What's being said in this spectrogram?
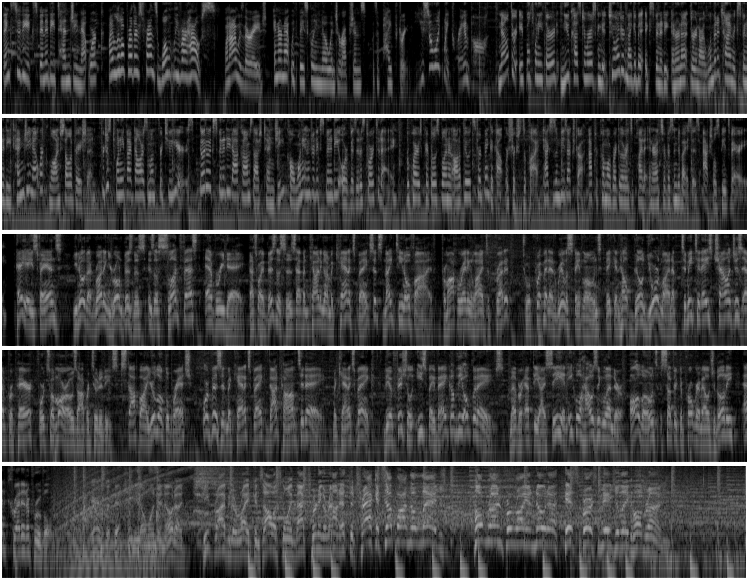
Thanks to the Xfinity 10G network, my little brother's friends won't leave our house. When I was their age, internet with basically no interruptions was a pipe dream. You sound like my grandpa. Now through April 23rd, new customers can get 200 megabit Xfinity internet during our limited time Xfinity 10G network launch celebration for just $25 a month for two years. Go to Xfinity.com slash 10G, call 1-800-XFINITY or visit a store today. Requires paperless billing and auto pay with stored bank account. Restrictions apply. Taxes and fees extra. After promo regular rates apply to internet service and devices. Actual speeds vary. Hey, A's fans, you know that running your own business is a slugfest every day. That's why businesses have been counting on Mechanics Bank since 1905. From operating lines of credit to equipment and real estate loans, they can help build your lineup to meet today's challenges and prepare for tomorrow's opportunities. Stop by your local branch or visit mechanicsbank.com today. Mechanics Bank, the official East Bay Bank of the Oakland A's. Member FDIC and equal housing lender. All loans subject to program eligibility and credit approval. Here's the pitch from the 0-1 to Noda. Deep driving to right. Gonzalez going back, turning around at the track. It's up on the ledge. Home run for Ryan Noda. His first major league home run.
